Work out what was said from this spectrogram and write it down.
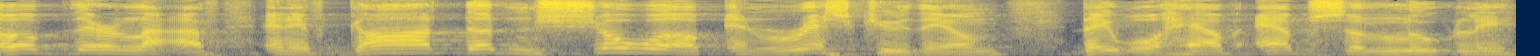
of their life. And if God doesn't show up and rescue them, they will have absolutely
